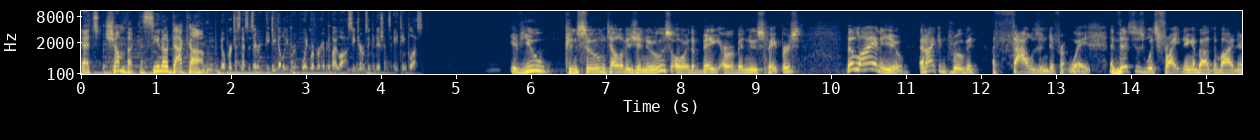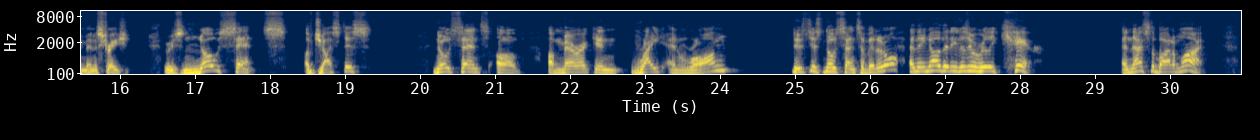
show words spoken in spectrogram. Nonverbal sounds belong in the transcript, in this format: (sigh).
That's chumbacasino.com. No purchase necessary. VGW Group. Void were prohibited by law. See terms and conditions. 18 plus. if you consume television news or the big urban newspapers, they're lying to you. And I can prove it a thousand different ways. And this is what's frightening about the Biden administration. There is no sense of justice, no sense of American right and wrong. There's just no sense of it at all. And they know that he doesn't really care. And that's the bottom line.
